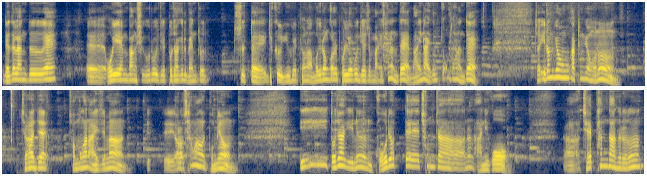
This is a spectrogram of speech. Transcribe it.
네덜란드의 에, OEM 방식으로 이제 도자기를 만들었을 때 이제 그 이후의 변화 뭐 이런 걸 보려고 이제 좀 많이 사는데 많이는 아니고 조금 사는데 자, 이런 경우 같은 경우는 제가 이제 전문가는 아니지만 여러 상황을 보면 이 도자기는 고려 때 청자는 아니고 아, 제 판단으로는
